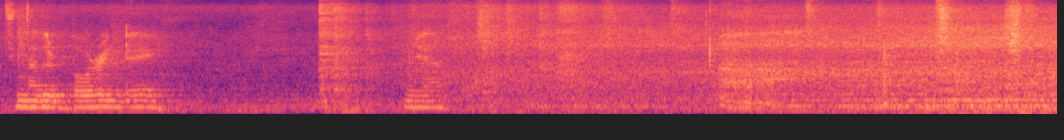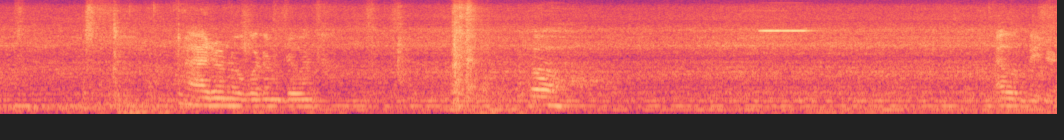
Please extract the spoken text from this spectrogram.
It's another boring day. Yeah. I don't know what I'm doing. Oh. Elevator.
